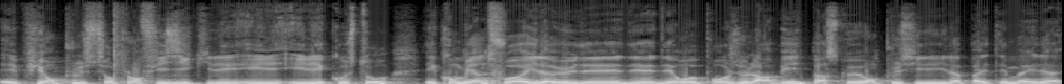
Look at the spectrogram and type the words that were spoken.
et puis en plus, sur le plan physique, il est, il, il est costaud. Et combien de fois il a eu des, des, des reproches de l'arbitre, parce qu'en plus, il, il a pas été, il a,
